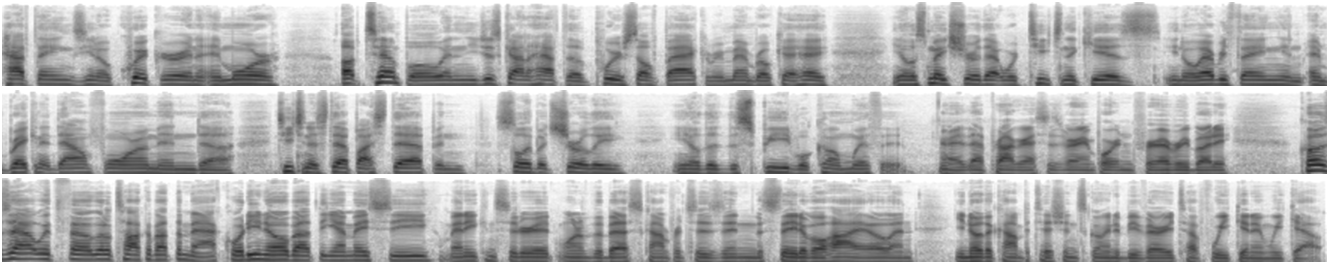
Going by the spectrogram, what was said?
have things, you know, quicker and, and more – up tempo and you just kind of have to pull yourself back and remember okay hey you know let's make sure that we're teaching the kids you know everything and, and breaking it down for them and uh, teaching it step by step and slowly but surely you know the, the speed will come with it. All right that progress is very important for everybody. Close out with a little talk about the mac what do you know about the mac many consider it one of the best conferences in the state of ohio and you know the competition is going to be very tough week in and week out.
